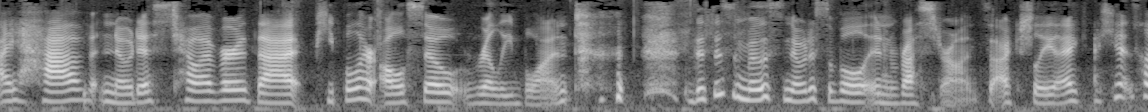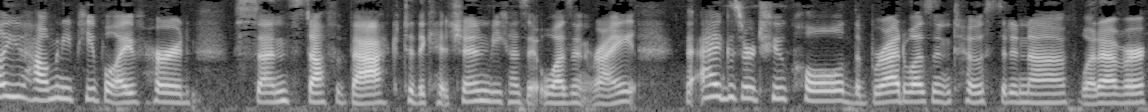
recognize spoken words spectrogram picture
I have noticed, however, that people are also really blunt. this is most noticeable in restaurants, actually. I, I, can't tell you how many people I've heard send stuff back to the kitchen because it wasn't right. The eggs are too cold, the bread wasn't toasted enough, whatever.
